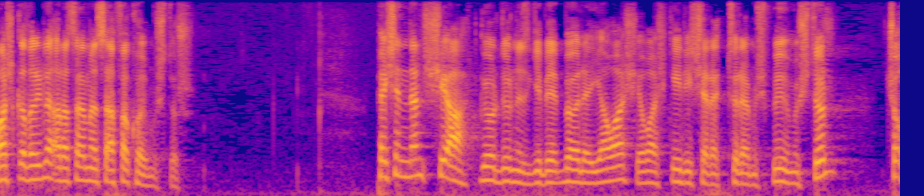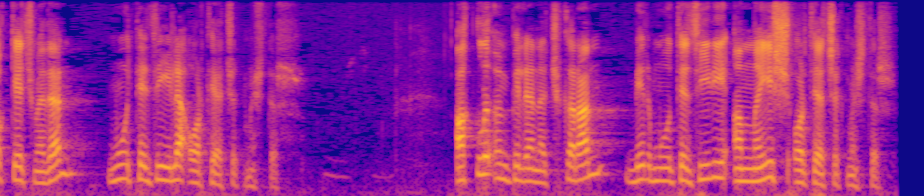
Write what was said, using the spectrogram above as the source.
Başkalarıyla arasına mesafe koymuştur. Peşinden Şia gördüğünüz gibi böyle yavaş yavaş gelişerek türemiş, büyümüştür. Çok geçmeden mutezile ortaya çıkmıştır. Aklı ön plana çıkaran bir mutezili anlayış ortaya çıkmıştır.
